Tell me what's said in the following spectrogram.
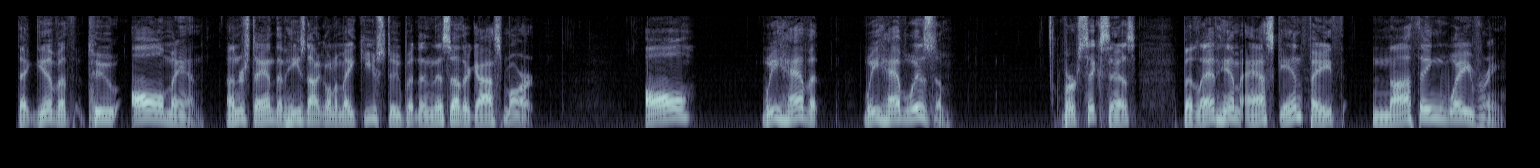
that giveth to all men. Understand that he's not going to make you stupid and this other guy smart. All, we have it. We have wisdom. Verse 6 says, But let him ask in faith, nothing wavering.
